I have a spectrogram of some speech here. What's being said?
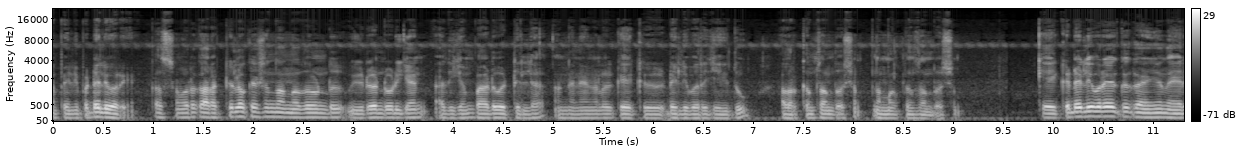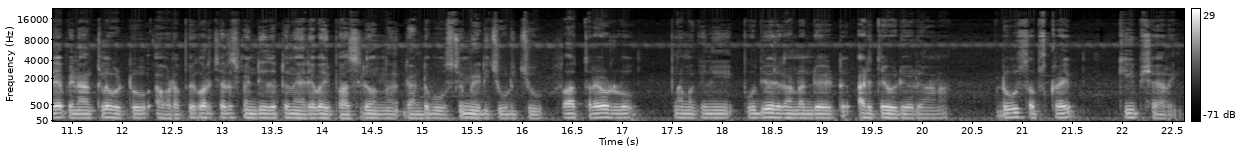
അപ്പോൾ ഇനിയിപ്പോൾ ഡെലിവറി ചെയ്യാം. കസ്റ്റമർ കറക്റ്റ് ലൊക്കേഷൻ തന്നതുകൊണ്ട് വീട് കണ്ടുപിടിക്കാൻ അധികം പാടുപെട്ടില്ല. അങ്ങനെ ഞങ്ങൾ കേക്ക് ഡെലിവറി ചെയ്തു. അവർക്കും സന്തോഷം നമ്മൾക്കും സന്തോഷം. കേക്ക് ഡെലിവറി ഒക്കെ കഴിഞ്ഞ് നേരെ പിനാക്കിൾ വിട്ടു. അവിടെ പോയി കുറച്ച് നേരം സ്പെൻഡ് ചെയ്തിട്ട് നേരെ ബൈപ്പാസിൽ വന്ന് രണ്ട് ബൂസ്റ്റും മേടിച്ച് കുടിച്ചു. അപ്പോൾ അത്രയേ ഉള്ളൂ. നമുക്കിനി പുതിയൊരു കണ്ടന്റുമായിട്ട് അടുത്ത വീഡിയോയിൽ കാണാം. ഡു സബ്സ്ക്രൈബ് കീപ് ഷെയറിങ്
